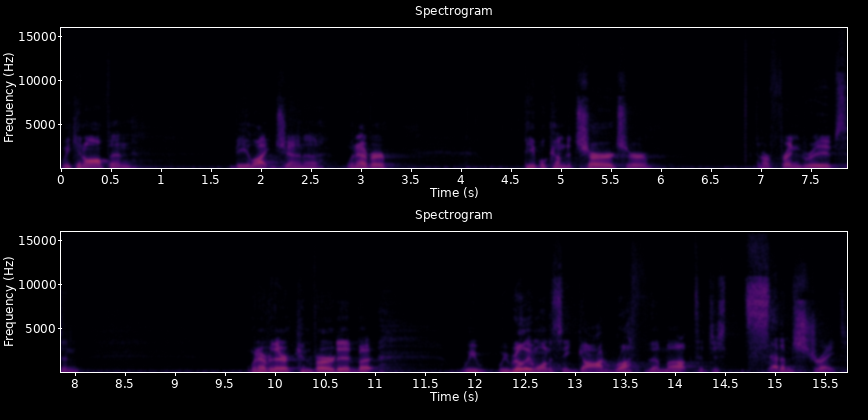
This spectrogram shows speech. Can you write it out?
We can often be like Jonah whenever people come to church or in our friend groups and whenever they're converted, but we, we really want to see God rough them up to just set them straight.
